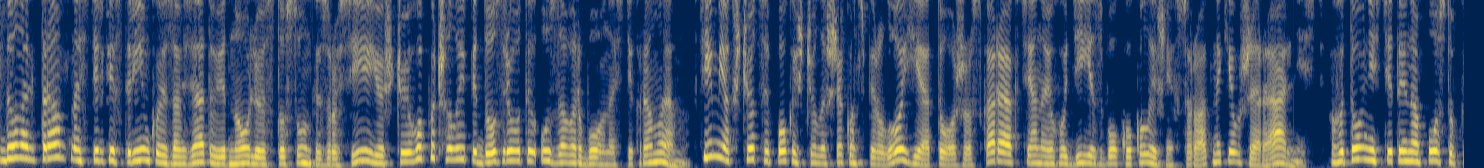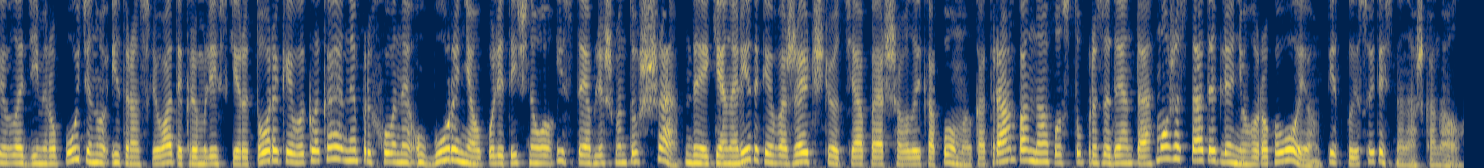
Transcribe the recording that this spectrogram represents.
Дональд Трамп настільки стрімко і завзято відновлює стосунки з Росією, що його почали підозрювати у завербованості Кремлем. Втім, якщо це поки що лише конспірологія, то жорстка реакція на його дії з боку колишніх соратників вже реальність. Готовність іти на поступки Владіміру Путіну і транслювати кремлівські риторики викликає неприховане обурення у політичного істеблішменту США. Деякі аналітики вважають, що ця перша велика помилка Трампа на посту президента може стати для нього роковою. Підписуйтесь на наш канал.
